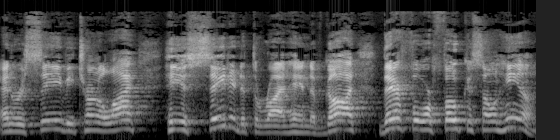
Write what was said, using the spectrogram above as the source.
and receive eternal life. He is seated at the right hand of God. Therefore, focus on Him.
